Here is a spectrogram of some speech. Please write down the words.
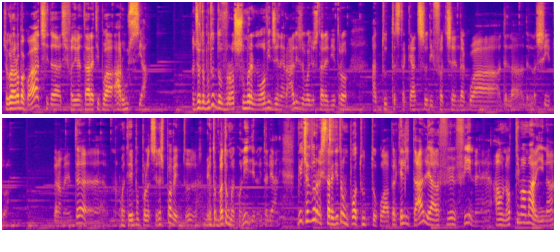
Cioè, quella roba qua ci, da, ci fa diventare tipo a, a Russia. A un certo punto dovrò assumere nuovi generali se voglio stare dietro a tutta sta cazzo di faccenda qua della, della situa. Veramente eh, una quantità di popolazione spaventosa. Abbiamo trovato come conigli noi italiani. Invece vorrei stare dietro un po' a tutto qua, perché l'Italia alla fine ha un'ottima marina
